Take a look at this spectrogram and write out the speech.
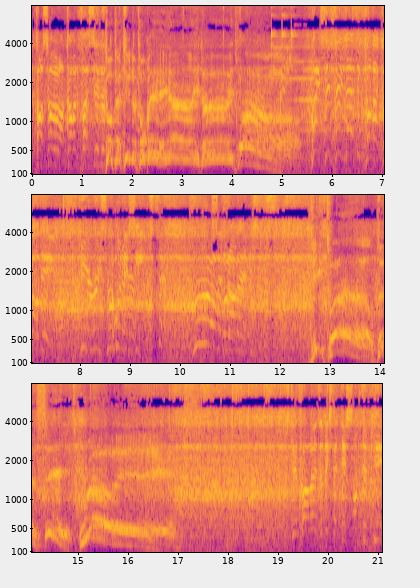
Attention, encore une fois, c'est le... Tentative de tomber, et un, et deux, et trois. Ouais, c'est fait, la victoire accordée. Here is your winner, Messi Seth, Victoire de Seth de pied.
